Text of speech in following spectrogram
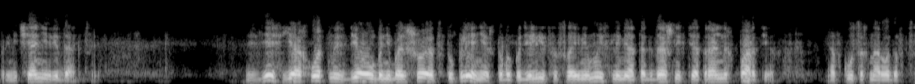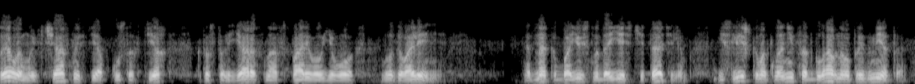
Примечание редакции. Здесь я охотно сделал бы небольшое отступление, чтобы поделиться своими мыслями о тогдашних театральных партиях, о вкусах народа в целом и, в частности, о вкусах тех, кто столь яростно оспаривал его благоволение. Однако боюсь надоесть читателям и слишком отклониться от главного предмета —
